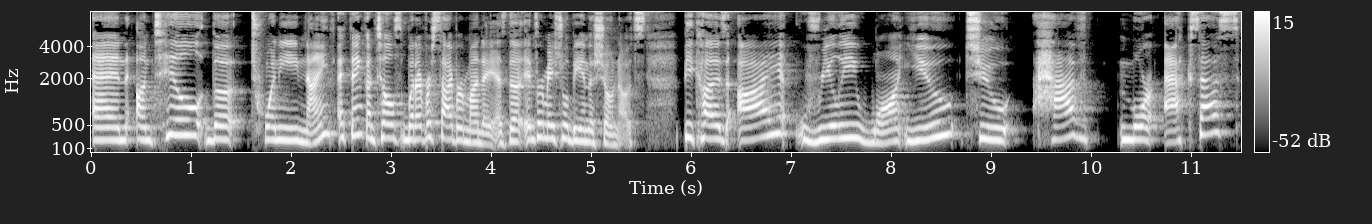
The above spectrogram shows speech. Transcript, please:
And until the 29th, I think, until whatever Cyber Monday is, the information will be in the show notes because I really want you to have more access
